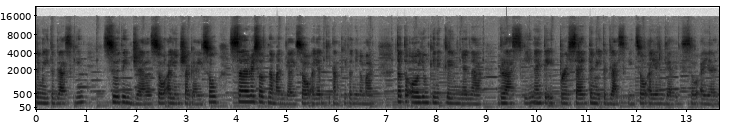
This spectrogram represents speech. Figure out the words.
Tomato Glass Skin soothing gel. So, ayun siya guys. So, sa result naman guys, so ayan, kitang-kita nyo naman, totoo yung kiniklaim niya na glass skin, 98% tomato glass skin. So, ayan guys. So, ayan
